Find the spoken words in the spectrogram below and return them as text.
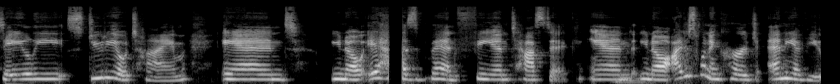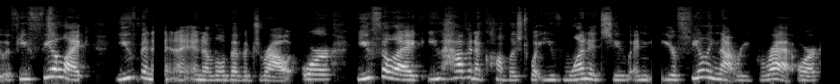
daily studio time. And you know, it has been fantastic. And, mm. you know, I just want to encourage any of you, if you feel like you've been in a, in a, little bit of a drought or you feel like you haven't accomplished what you've wanted to and you're feeling that regret or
